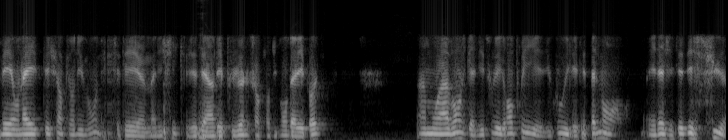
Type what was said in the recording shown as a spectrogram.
Mais on a été champion du monde c'était magnifique. J'étais mm. un des plus jeunes champions du monde à l'époque un mois avant, je gagnais tous les grands prix. Et du coup, il était tellement. Et là, j'étais déçu.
